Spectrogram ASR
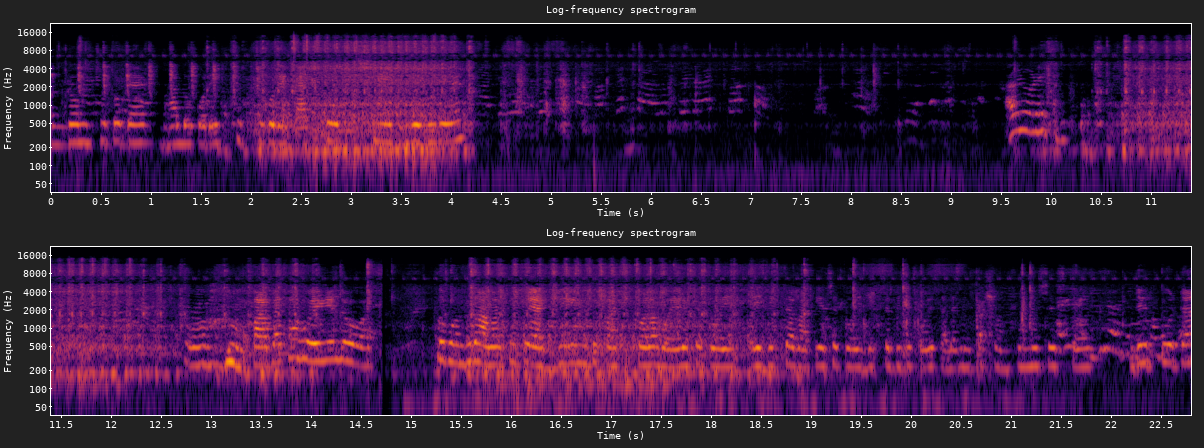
একদম ছোট ব্যাগ ভালো করে একটু করে কাজ করছি ধীরে ধীরে আমি অনেক ও পা ব্যথা হয়ে গেল তো বন্ধুরা, আমার কিন্তু একদিকে কিন্তু কাজ করা হয়ে গেছে, তো এই দিকটা বাকি আছে, তো এই দিকটা যদি করি, তাহলে কিন্তু সম্পূর্ণ শেষ তো। যেহেতু ওটা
